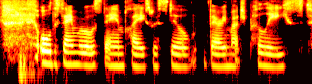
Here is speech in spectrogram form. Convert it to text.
All the same rules stay in place. We're still very much policed.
